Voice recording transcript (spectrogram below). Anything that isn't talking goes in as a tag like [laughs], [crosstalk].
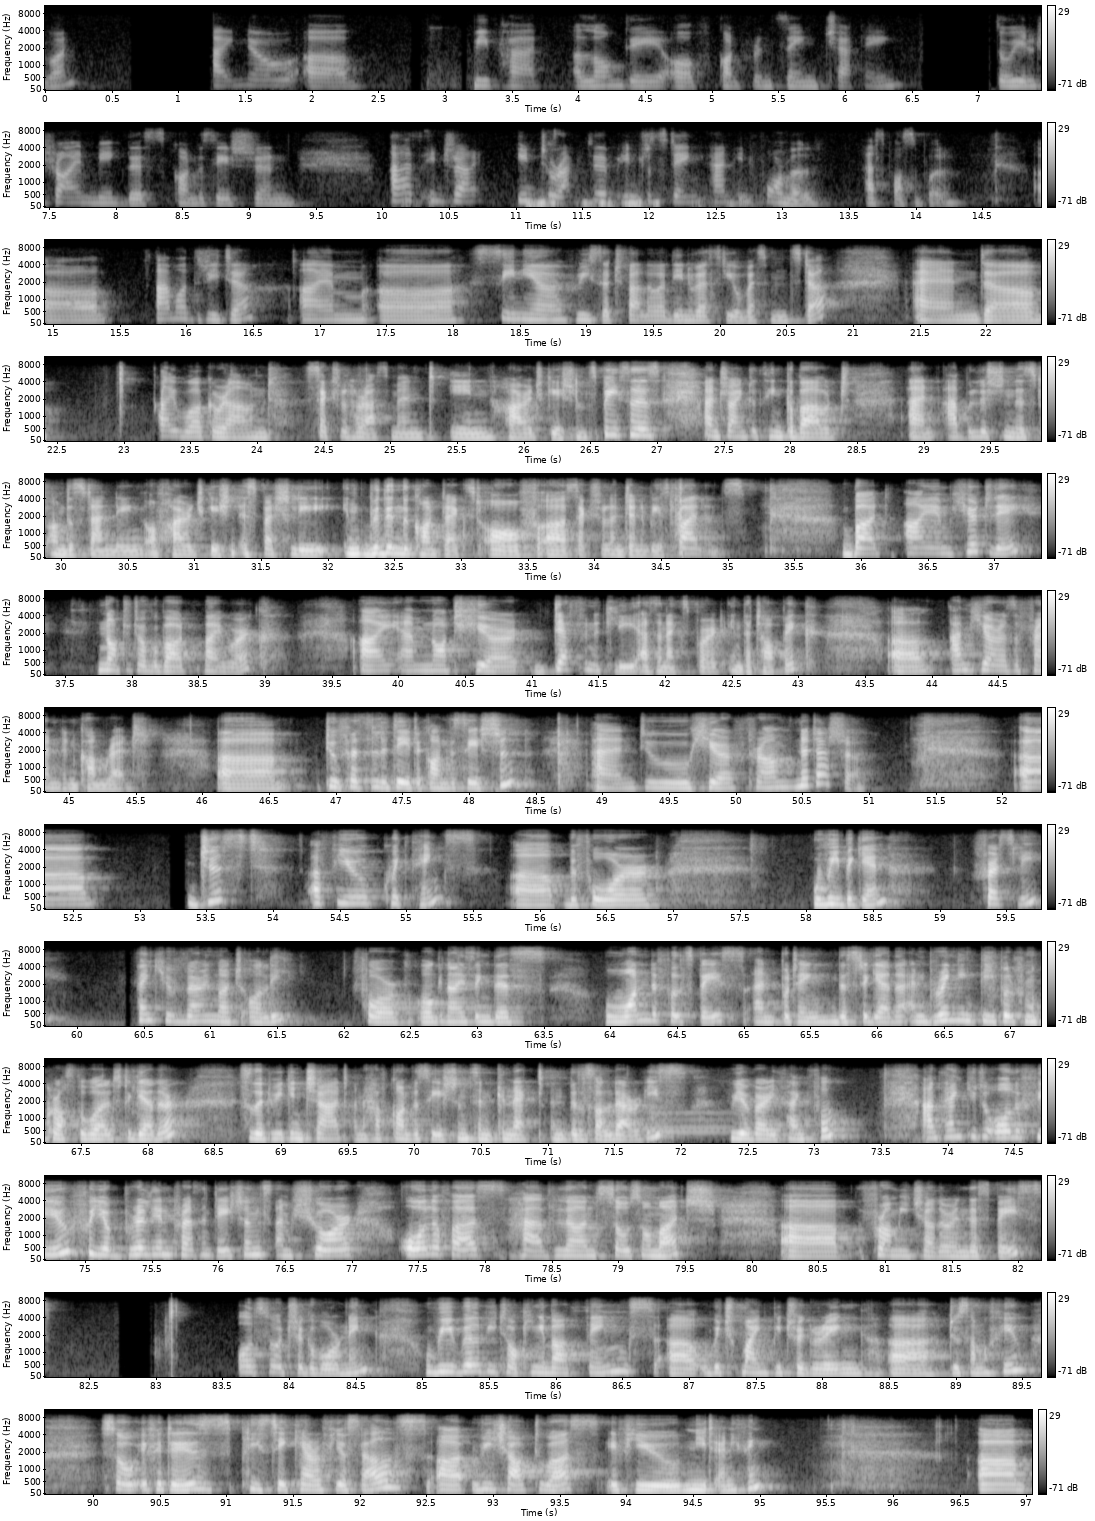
everyone. I know um, we've had a long day of conferencing, chatting, so we'll try and make this conversation as inter interactive, interesting, and informal as possible. Uh, I'm Adrija. I'm a senior research fellow at the University of Westminster, and uh, I work around sexual harassment in higher educational spaces and trying to think about an abolitionist understanding of higher education, especially in, within the context of uh, sexual and gender-based violence. But I am here today not to talk about my work. I am not here definitely as an expert in the topic. Uh, I'm here as a friend and comrade uh, to facilitate a conversation and to hear from Natasha. Uh, just a few quick things uh, before we begin. Firstly, thank you very much, Ollie, for organizing this wonderful space and putting this together and bringing people from across the world together so that we can chat and have conversations and connect and build solidarities. We are very thankful. And thank you to all of you for your brilliant presentations. I'm sure all of us have learned so, so much uh, from each other in this space also a trigger warning. We will be talking about things uh, which might be triggering uh, to some of you. So if it is, please take care of yourselves. Uh, reach out to us if you need anything. Um,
